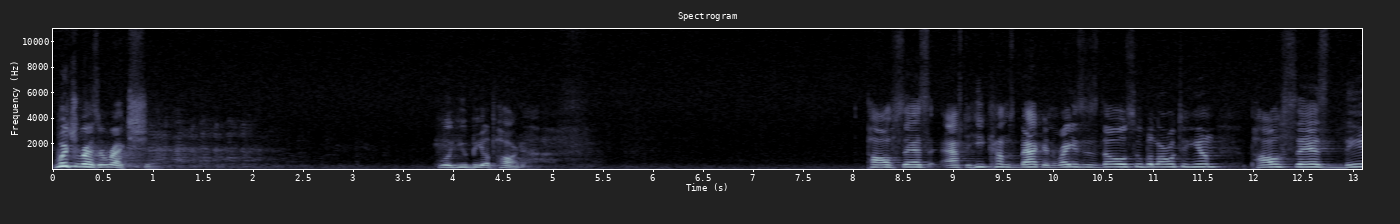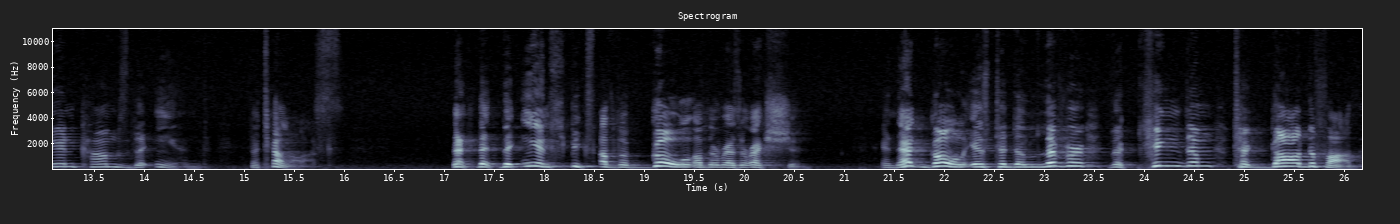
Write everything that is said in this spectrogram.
Which resurrection will you be a part of? Paul says after he comes back and raises those who belong to him, Paul says, then comes the end, the telos. That, that the end speaks of the goal of the resurrection. And that goal is to deliver the kingdom to God the Father.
